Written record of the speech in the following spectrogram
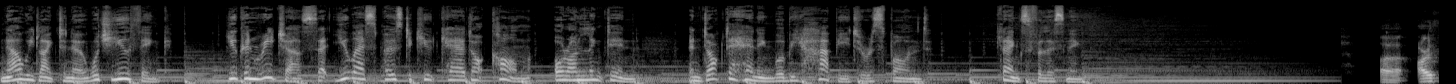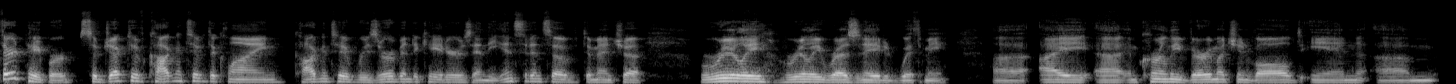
Now we'd like to know what you think. You can reach us at uspostacutecare.com or on LinkedIn, and Dr. Henning will be happy to respond. Thanks for listening. Uh, our third paper, Subjective Cognitive Decline, Cognitive Reserve Indicators, and the Incidence of Dementia, really, really resonated with me. Uh, I uh, am currently very much involved in um,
